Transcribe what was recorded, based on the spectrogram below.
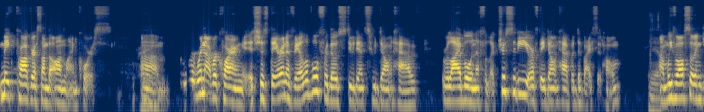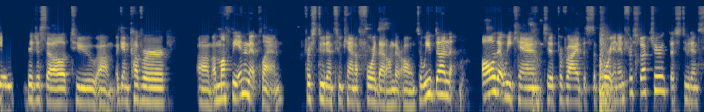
make progress on the online course. Right. Um, we're not requiring it. It's just there and available for those students who don't have reliable enough electricity or if they don't have a device at home. Yeah. Um, we've also engaged Digicel to, um, again, cover um, a monthly internet plan for students who can't afford that on their own. So we've done all that we can to provide the support and infrastructure that students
